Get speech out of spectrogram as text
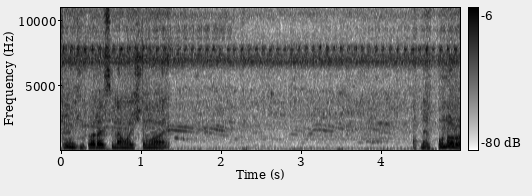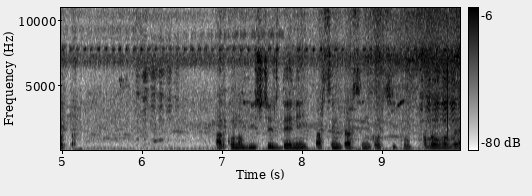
ট্যাঙ্কি করাইছিলাম ওই সময়? আপনার পনেরোটা। আর কোনো বীজ টিজ দেয়নি পার্সিং টার্সিং করছি খুব ভালোভাবে।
